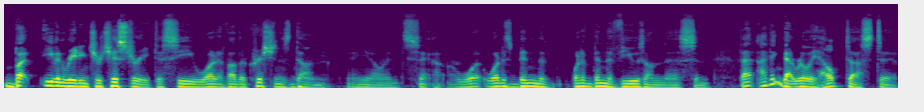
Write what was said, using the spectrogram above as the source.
but even reading church history to see what have other Christians done, you know, and say, uh, what what has been the what have been the views on this, and that I think that really helped us to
